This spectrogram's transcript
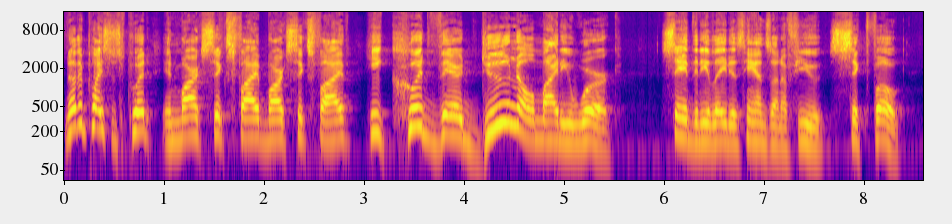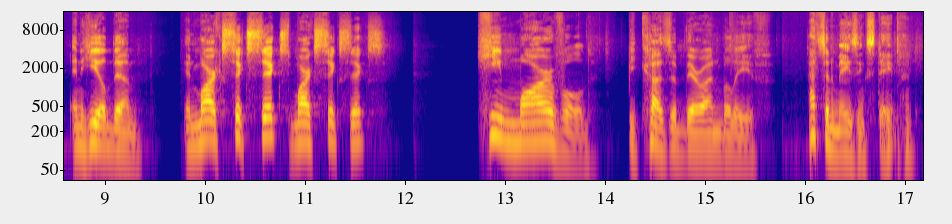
Another place is put in Mark 6 5, Mark 6 5, he could there do no mighty work, save that he laid his hands on a few sick folk and healed them. In Mark 6 6, Mark 6 6, he marveled because of their unbelief. That's an amazing statement.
